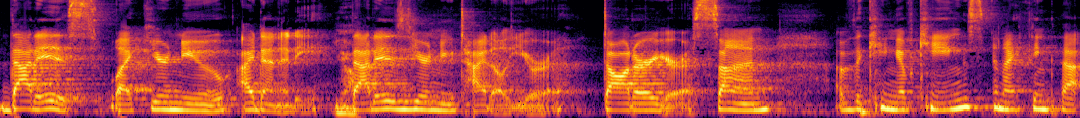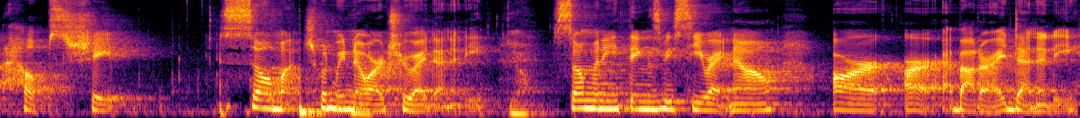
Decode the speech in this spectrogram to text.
that is like your new identity. Yeah. That is your new title. You're a daughter, you're a son of the King of Kings. And I think that helps shape so much when we know our true identity. Yeah. So many things we see right now are are about our identity.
